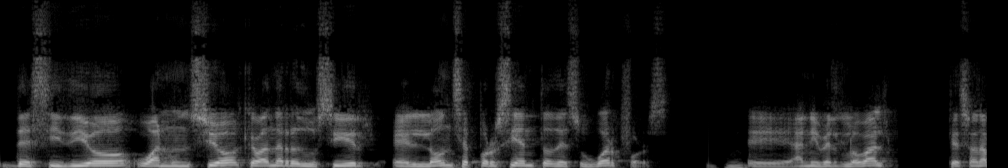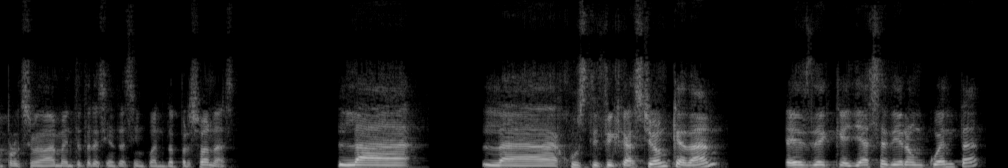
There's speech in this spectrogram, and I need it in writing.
decidió o anunció que van a reducir el 11% de su workforce eh, a nivel global, que son aproximadamente 350 personas. La, la justificación que dan es de que ya se dieron cuenta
